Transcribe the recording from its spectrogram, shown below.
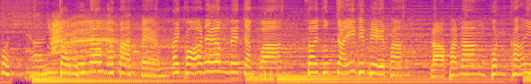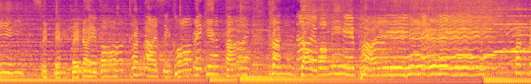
คนไข้เจ้าผู้งามไว้ปานแต้มให้ขอแนมในจักรวาลซอยสุขใจที่เพพังลาพนางคนไข้สิเป็นไปได้บ่ขันอายสิขอไปเคียงกายขันเจ้าบ่มีภัย คันเด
